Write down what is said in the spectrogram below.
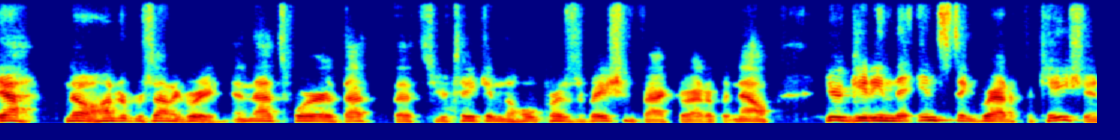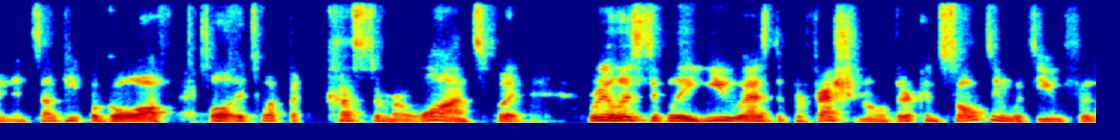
Yeah, no, 100% agree. And that's where that that's you're taking the whole preservation factor out of it. Now, you're getting the instant gratification and some people go off, well, it's what the customer wants, but realistically, you as the professional, they're consulting with you for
